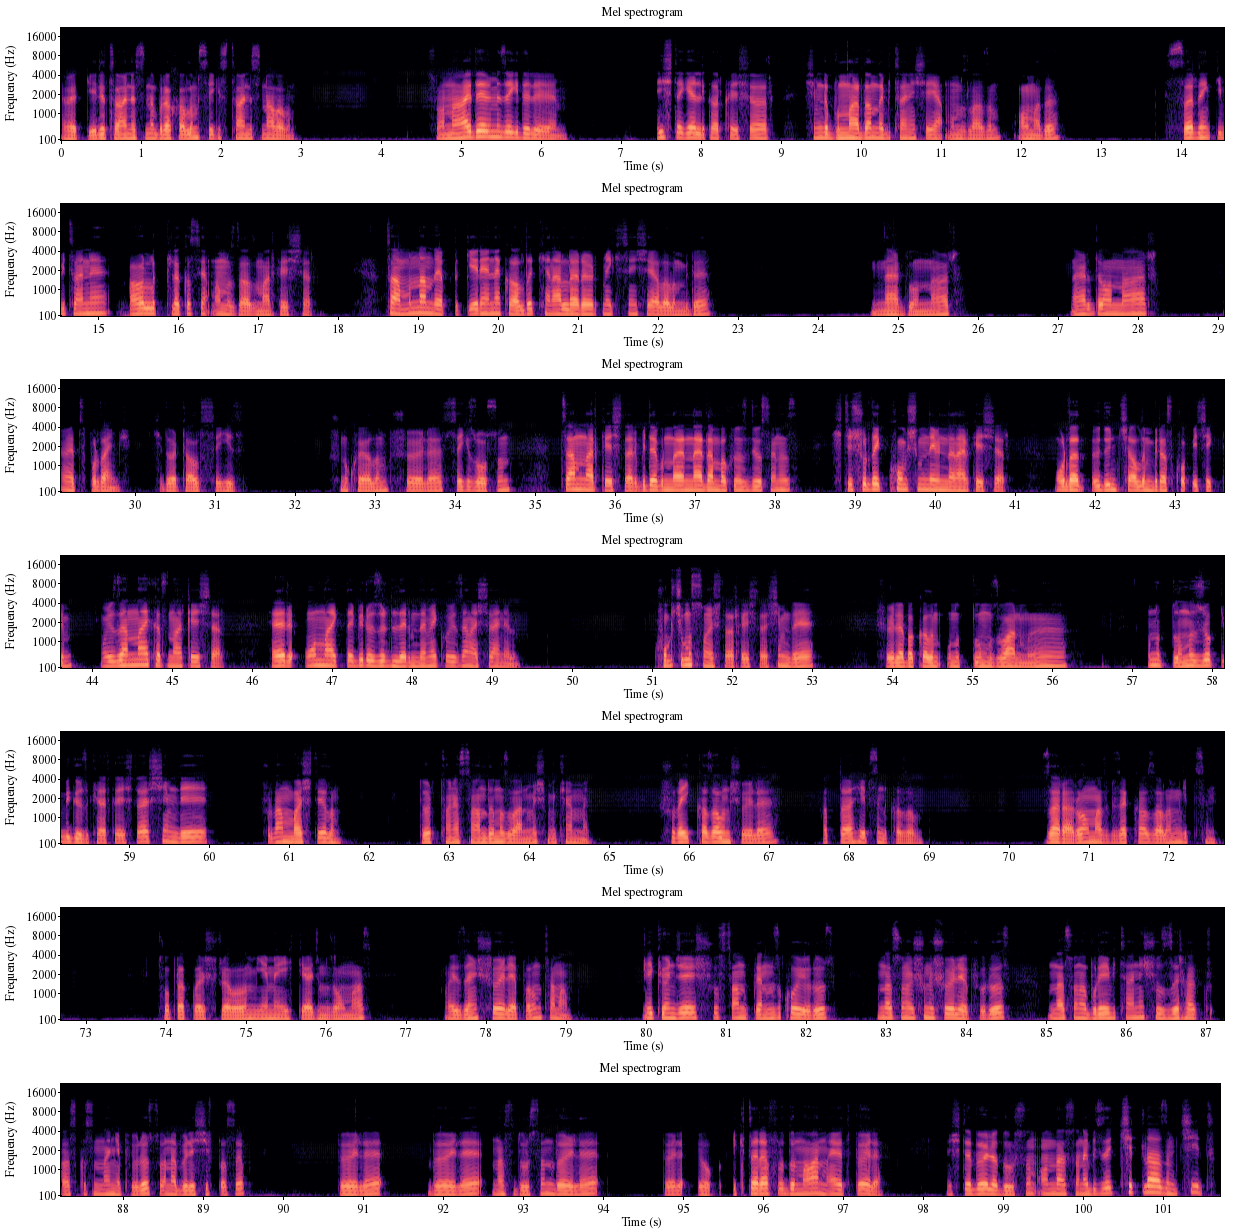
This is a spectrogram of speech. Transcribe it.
Evet 7 tanesini bırakalım. 8 tanesini alalım. Sonra haydi evimize gidelim. İşte geldik arkadaşlar. Şimdi bunlardan da bir tane şey yapmamız lazım. Olmadı. Sarı renkli bir tane ağırlık plakası yapmamız lazım arkadaşlar. Tamam bundan da yaptık. Geriye ne kaldı? Kenarları örtmek için şey alalım bir de. Nerede onlar? Nerede onlar? Evet buradaymış. 2, 4, 6, 8. Şunu koyalım. Şöyle 8 olsun. Tamam arkadaşlar. Bir de bunları nereden bakıyorsunuz diyorsanız. İşte şuradaki komşumun evinden arkadaşlar. Orada ödünç çaldım. Biraz kopya çektim. O yüzden like atın arkadaşlar. Her 10 like'da bir özür dilerim demek. O yüzden aşağı inelim. Komşumuz sonuçta arkadaşlar. Şimdi şöyle bakalım unuttuğumuz var mı? Unuttuğumuz yok gibi gözüküyor arkadaşlar. Şimdi şuradan başlayalım. 4 tane sandığımız varmış. Mükemmel. Şurayı kazalım şöyle. Hatta hepsini kazalım. Zarar olmaz bize kazalım gitsin. Toprakları şuraya alalım. Yemeğe ihtiyacımız olmaz. O yüzden şöyle yapalım. Tamam. İlk önce şu sandıklarımızı koyuyoruz. Ondan sonra şunu şöyle yapıyoruz. Ondan sonra buraya bir tane şu zırh askısından yapıyoruz. Sonra böyle shift basıp böyle böyle nasıl dursun böyle böyle yok. İki taraflı durma var mı? Evet böyle. İşte böyle dursun. Ondan sonra bize çit lazım. Çit.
